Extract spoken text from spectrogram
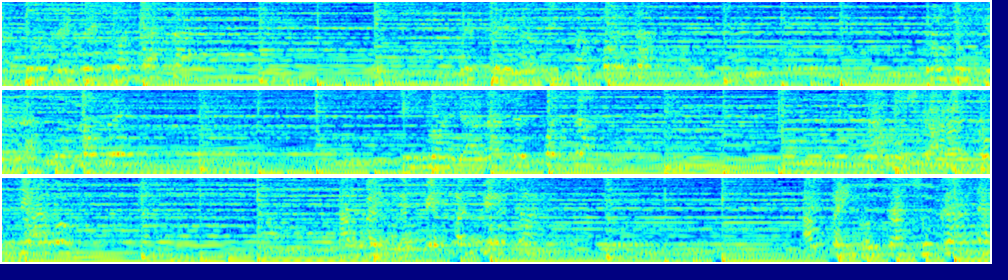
A tu regreso a casa, desde la misma puerta, hallarás respuesta. La buscarás confiado, tal vez de pieza en pieza, hasta encontrar su carta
